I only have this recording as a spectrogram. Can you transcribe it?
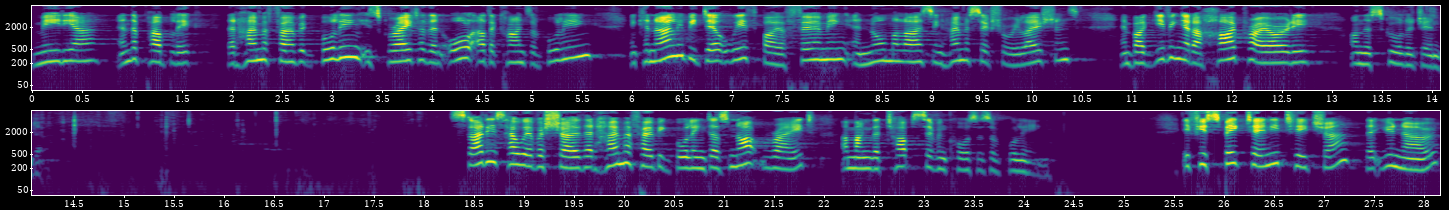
media and the public that homophobic bullying is greater than all other kinds of bullying and can only be dealt with by affirming and normalising homosexual relations and by giving it a high priority on the school agenda. Studies, however, show that homophobic bullying does not rate among the top seven causes of bullying. If you speak to any teacher that you know,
